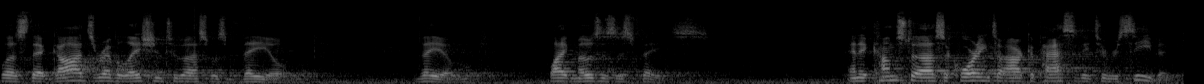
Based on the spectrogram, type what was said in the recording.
was that God's revelation to us was veiled. Veiled. Like Moses' face. And it comes to us according to our capacity to receive it.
